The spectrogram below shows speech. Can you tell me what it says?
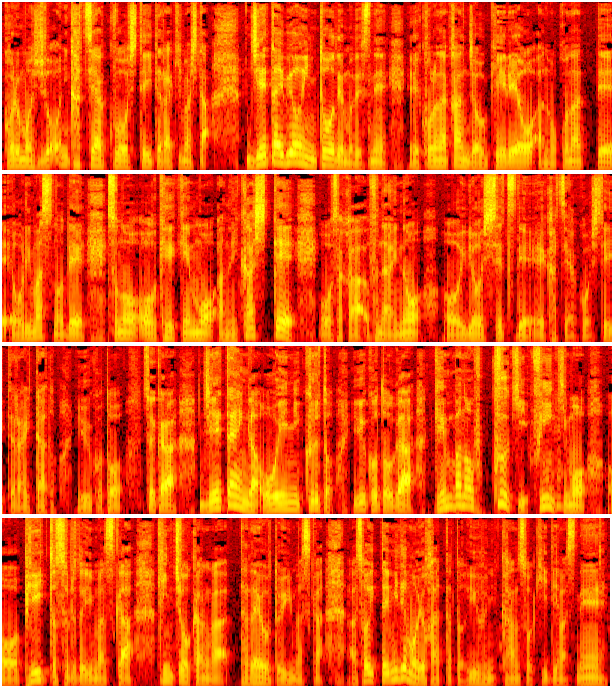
これも非常に活躍をしていただきました。自衛隊病院等でもですねコロナ患者受け入れをあの行っておりますので、その経験もあの生かして、大阪府内の医療施設で活躍をしていただいたということ、それから自衛隊員が応援に来るということが、現場の空気、雰囲気もピリッとするといいますか、緊張感が漂うといいますか、そういった意味でも良かったというふうに感想を聞いていますね。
